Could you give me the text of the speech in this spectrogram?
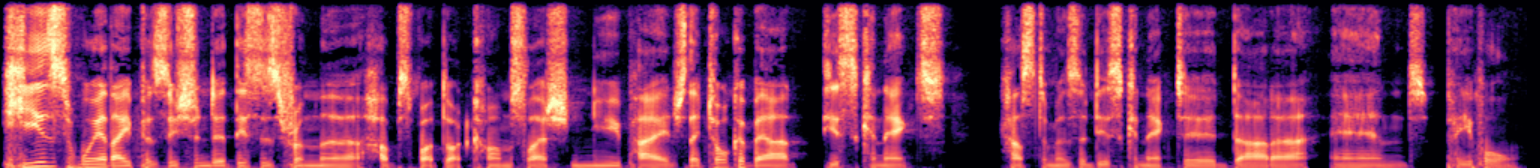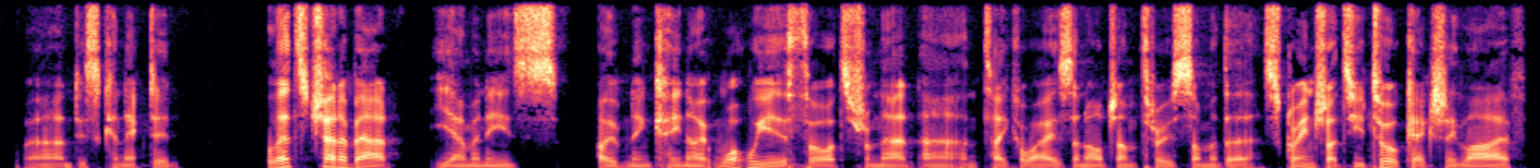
here's where they positioned it. This is from the HubSpot.com slash new page. They talk about disconnect. Customers are disconnected, data and people are disconnected. Let's chat about Yamini's opening keynote. What were your thoughts from that uh, and takeaways? And I'll jump through some of the screenshots you took actually live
